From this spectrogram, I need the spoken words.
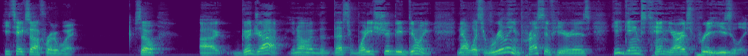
he takes off right away. So uh, good job. You know, th- that's what he should be doing. Now, what's really impressive here is he gains 10 yards pretty easily.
